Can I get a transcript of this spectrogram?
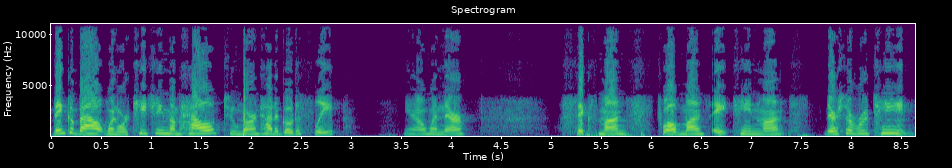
Think about when we're teaching them how to learn how to go to sleep, you know, when they're 6 months, 12 months, 18 months, there's a routine.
